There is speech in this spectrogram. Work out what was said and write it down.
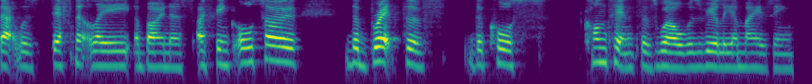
That was definitely a bonus. I think also the breadth of the course content as well was really amazing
